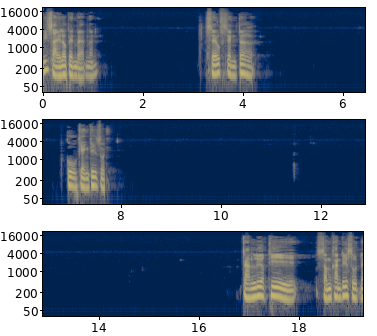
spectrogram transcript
นิสัยเราเป็นแบบนั้นเซลฟ์เซนเตอร์กูเก่งที่สุด การเลือกที่สำคัญที่สุดใน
